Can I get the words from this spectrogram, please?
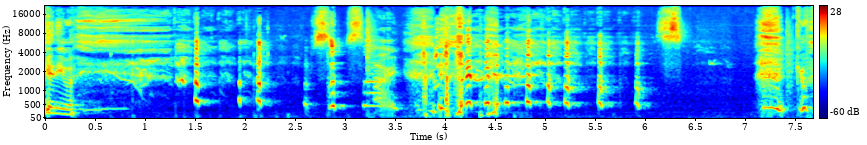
Anyway, I'm so sorry. can, we,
